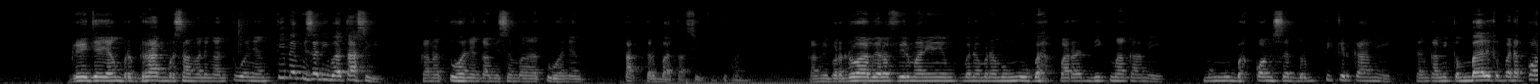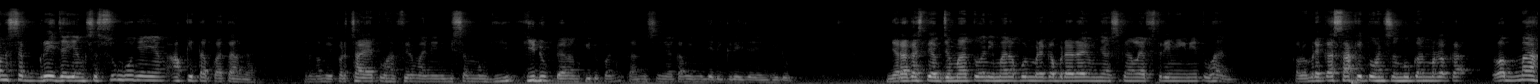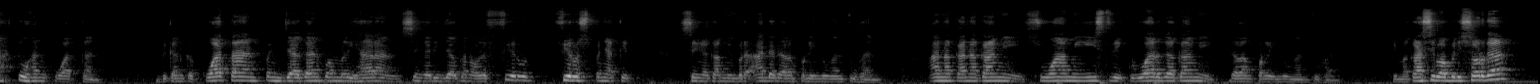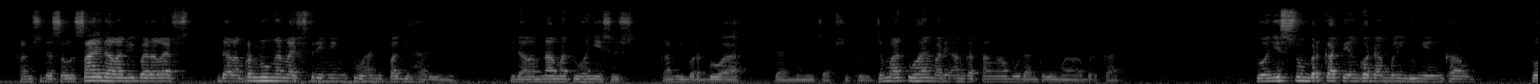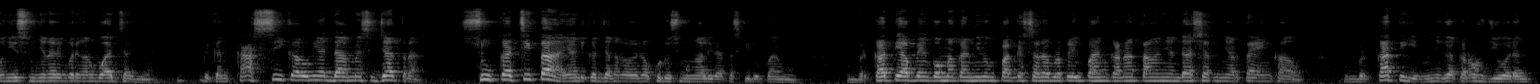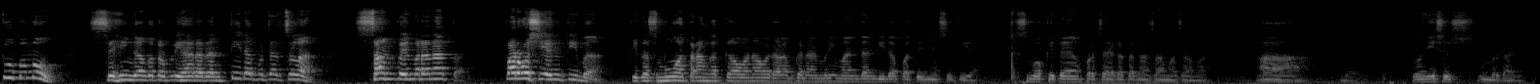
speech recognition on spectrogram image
Gereja yang bergerak bersama dengan Tuhan yang tidak bisa dibatasi. Karena Tuhan yang kami sembah Tuhan yang tak terbatasi itu Tuhan. Kami berdoa biar firman ini benar-benar mengubah paradigma kami, mengubah konsep berpikir kami, dan kami kembali kepada konsep gereja yang sesungguhnya yang Alkitab katakan. Dan kami percaya Tuhan firman ini bisa menghidup dalam kehidupan kami sehingga kami menjadi gereja yang hidup. Menyerahkan setiap jemaat Tuhan di mana pun mereka berada yang menyaksikan live streaming ini Tuhan. Kalau mereka sakit Tuhan sembuhkan mereka, lemah Tuhan kuatkan. Berikan kekuatan, penjagaan, pemeliharaan sehingga dijauhkan oleh virus penyakit sehingga kami berada dalam perlindungan Tuhan. Anak-anak kami, suami, istri, keluarga kami dalam perlindungan Tuhan. Terima kasih Bapak di sorga. Kami sudah selesai dalam ibadah live dalam renungan live streaming Tuhan di pagi hari ini. Di dalam nama Tuhan Yesus kami berdoa dan mengucap syukur. Jemaat Tuhan mari angkat tanganmu dan terima berkat. Tuhan Yesus memberkati engkau dan melindungi engkau. Tuhan Yesus menyinari engkau dengan wajahnya. Berikan kasih karunia damai sejahtera. Sukacita yang dikerjakan oleh roh kudus mengalir atas kehidupanmu. Memberkati apa yang kau makan minum pakai secara berkelimpahan karena tangan yang dahsyat menyertai engkau. Memberkati menyegarkan roh jiwa dan tubuhmu. Sehingga engkau terpelihara dan tidak pecah celah. Sampai meranata. Parusia itu tiba. Kita semua terangkat ke awan-awan dalam kenaan beriman dan didapatinya setia. Semua kita yang percaya katakan sama-sama. Amin. Tuhan Yesus memberkati.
